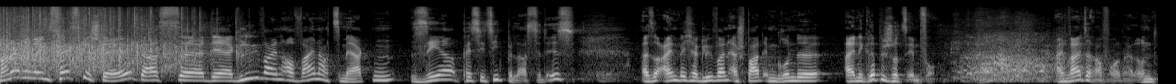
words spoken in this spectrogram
Man hat übrigens festgestellt, dass äh, der Glühwein auf Weihnachtsmärkten sehr pestizidbelastet ist. Also ein Becher Glühwein erspart im Grunde eine Grippeschutzimpfung. Ein weiterer Vorteil. Und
